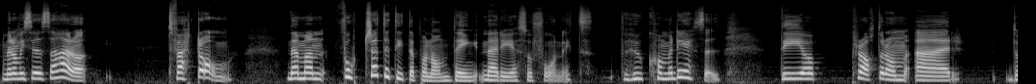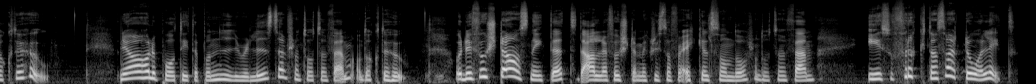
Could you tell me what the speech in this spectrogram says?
Men om vi säger så här då, tvärtom. När man fortsätter titta på någonting när det är så fånigt, hur kommer det sig? Det jag pratar om är Doctor Who. Jag håller på att titta på nyreleasen från 2005 av Doctor Who. Och det första avsnittet, det allra första med Christopher Eccleston då från 2005, är så fruktansvärt dåligt.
